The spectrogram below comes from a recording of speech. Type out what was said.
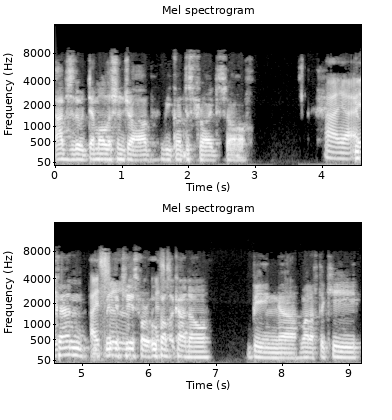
absolute demolition job. We got destroyed. So Ah, yeah, you I, can I make a case for Upamecano being uh, one of the key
